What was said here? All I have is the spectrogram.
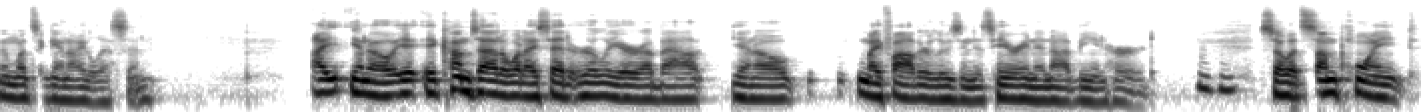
and once again, I listen. I, you know, it, it comes out of what I said earlier about, you know, my father losing his hearing and not being heard. Mm-hmm. So at some point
